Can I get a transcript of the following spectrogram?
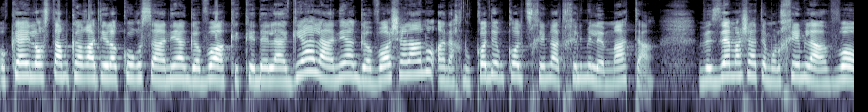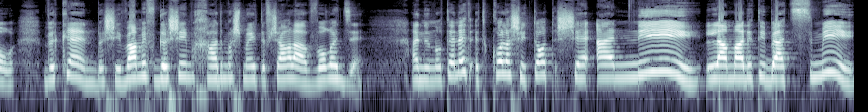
אוקיי? לא סתם קראתי לקורס האני הגבוה, כי כדי להגיע לאני הגבוה שלנו, אנחנו קודם כל צריכים להתחיל מלמטה. וזה מה שאתם הולכים לעבור. וכן, בשבעה מפגשים חד משמעית אפשר לעבור את זה. אני נותנת את כל השיטות שאני למדתי בעצמי.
